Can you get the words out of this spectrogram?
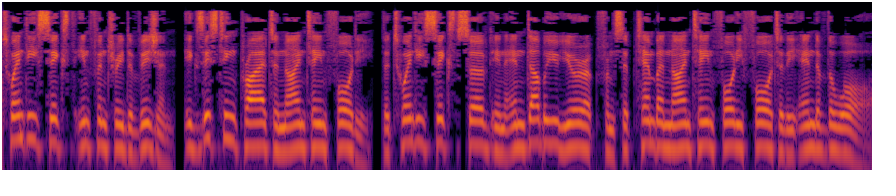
26th Infantry Division, existing prior to 1940, the 26th served in NW Europe from September 1944 to the end of the war.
